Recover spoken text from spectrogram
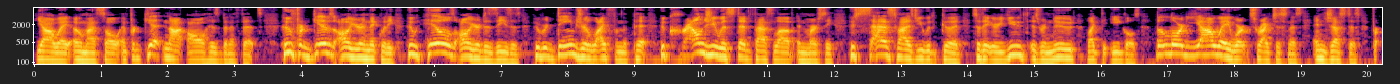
Yahweh, O my soul, and forget not all his benefits, who forgives all your iniquity, who heals all your diseases, who redeems your life from the pit, who crowns you with steadfast love and mercy, who satisfies you with good, so that your youth is renewed like the eagles. The Lord Yahweh works righteousness and justice for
